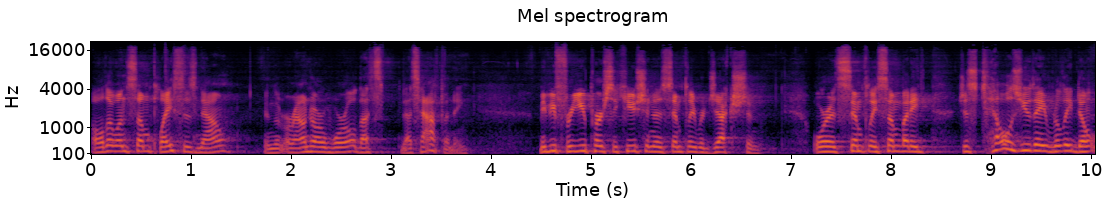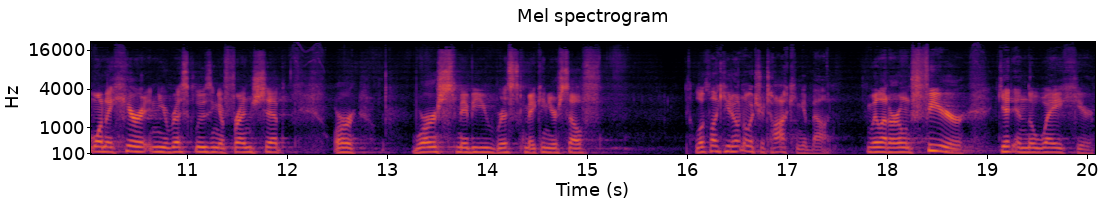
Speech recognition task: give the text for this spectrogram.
Although, in some places now, in the, around our world, that's, that's happening. Maybe for you, persecution is simply rejection, or it's simply somebody just tells you they really don't want to hear it and you risk losing a friendship, or worse, maybe you risk making yourself look like you don't know what you're talking about. We let our own fear get in the way here.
